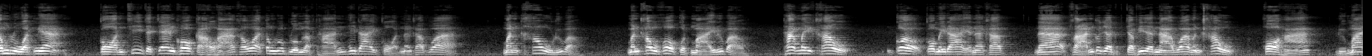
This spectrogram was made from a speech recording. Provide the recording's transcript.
ตำรวจเนี่ยก่อนที่จะแจ้งข้อกล่าวหาเขาว่าต้องรวบรวมหลักฐานให้ได้ก่อนนะครับว่ามันเข้าหรือเปล่า มันเข้าข้อกฎหมายหรือเปล่า ถ้าไม่เข้าก็ก็ไม่ได้นะครับ นะศาลก็จะจะพิจารณาว่ามันเข้าข้อหา หรือไม่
